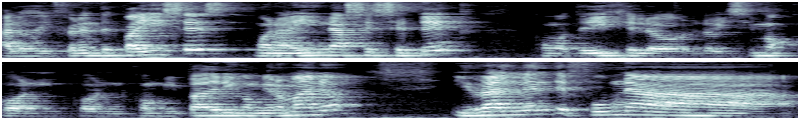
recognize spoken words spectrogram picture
a los diferentes países. Bueno, ahí nace CETEC, como te dije, lo, lo hicimos con, con, con, mi padre y con mi hermano, y realmente fue una,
